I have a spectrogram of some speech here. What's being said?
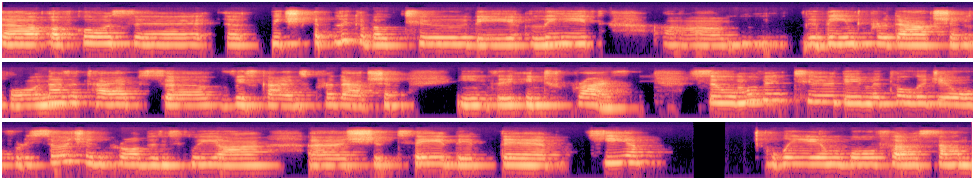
uh, of course, uh, uh, which applicable to the lead um, the wind production or another types of this kinds of production in the enterprise. So moving to the methodology of research and problems, we are uh, should say that the, here we involve some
